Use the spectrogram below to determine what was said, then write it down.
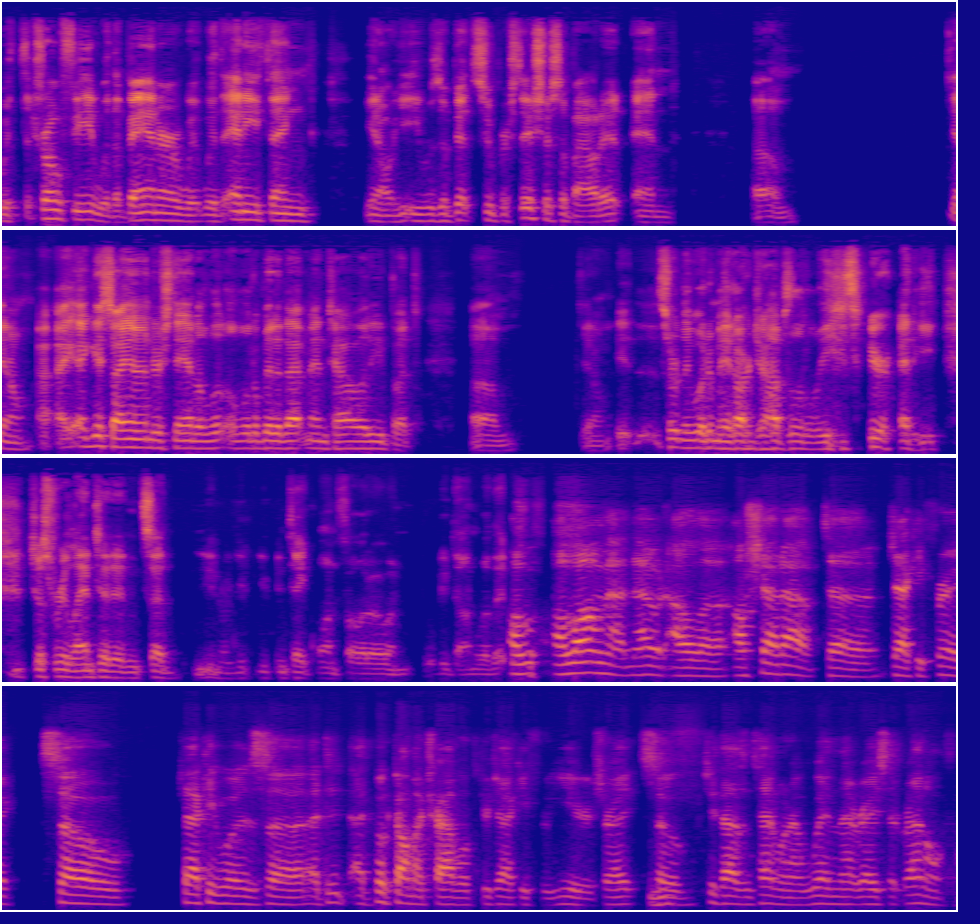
with the trophy, with a banner, with, with anything. You know, he, he was a bit superstitious about it, and um, you know, I, I guess I understand a little a little bit of that mentality, but um, you know, it certainly would have made our jobs a little easier had he just relented and said, you know, you, you can take one photo and we'll be done with it. Along that note, I'll uh, I'll shout out to Jackie Frick. So Jackie was uh, I did I booked all my travel through Jackie for years, right? So mm-hmm. 2010 when I win that race at Reynolds,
